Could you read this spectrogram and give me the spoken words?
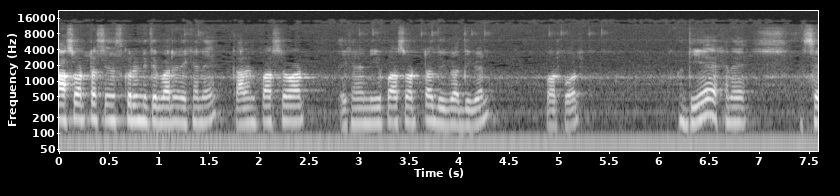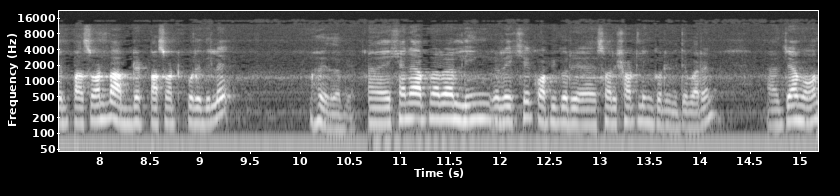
পাসওয়ার্ডটা চেঞ্জ করে নিতে পারেন এখানে। কারেন্ট পাসওয়ার্ড এখানে নিউ পাসওয়ার্ডটা দুইবার দিবেন, পরপর। দিয়ে এখানে সেভ পাসওয়ার্ড বা আপডেট পাসওয়ার্ড করে দিলে হয়ে যাবে। এখানে আপনারা লিঙ্ক রেখে কপি করে সরি শর্ট লিঙ্ক করে নিতে পারেন। যেমন,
